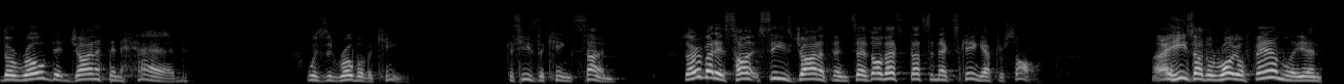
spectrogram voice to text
the robe that Jonathan had was the robe of a king because he's the king's son. So everybody sees Jonathan and says, oh, that's, that's the next king after Saul. Uh, he's of the royal family, and,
